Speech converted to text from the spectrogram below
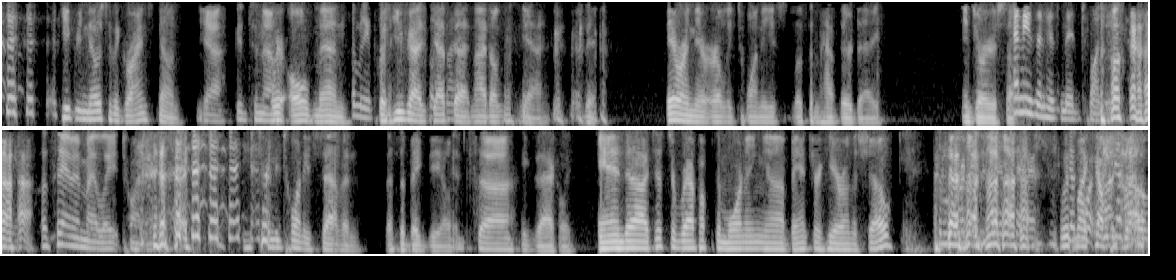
Keep your nose to the grindstone. Yeah, good to know. We're old men. Somebody But you guys get my- that, and I don't. Yeah. they, they were in their early 20s. Let them have their day. Enjoy yourself. And he's in his mid twenties. Let's say I'm in my late 20s. He's turning 27. That's a big deal. It's uh Exactly. And uh, just to wrap up the morning uh, banter here on the show, The morning with Good my mor- cup of just Joe.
